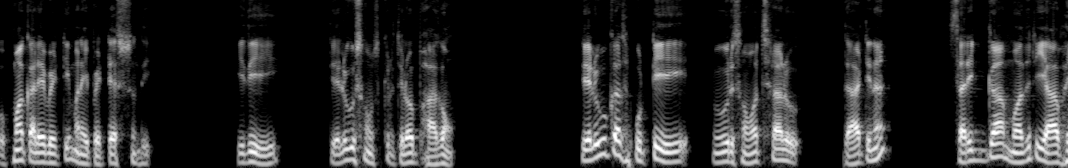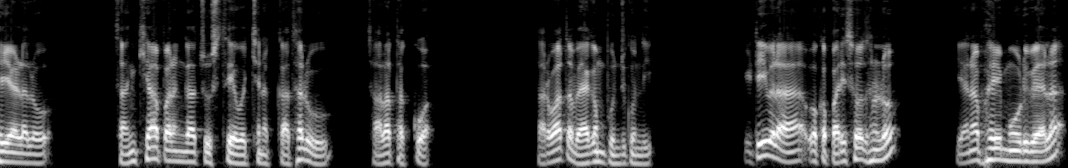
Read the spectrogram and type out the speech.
ఉప్మా కలయబెట్టి మనకి పెట్టేస్తుంది. ఇది తెలుగు సంస్కృతిలో భాగం. తెలుగు కథ పుట్టి నూరు సంవత్సరాలు దాటిన సరిగ్గా మొదటి యాభై ఏళ్ళలో సంఖ్యాపరంగా చూస్తే వచ్చిన కథలు చాలా తక్కువ. తర్వాత వేగం పుంజుకుంది. ఇటీవల ఒక పరిశోధనలో ఎనభై మూడు వేల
